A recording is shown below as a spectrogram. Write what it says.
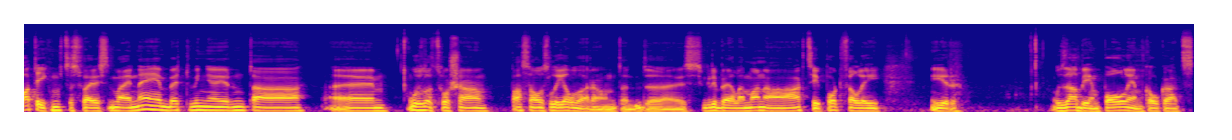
patīk mums tas vai, vai nē, bet viņa ir nu, tā e, uzlacošā pasaules lielvara. Tad e, es gribēju, lai manā akciju portfelī ir uz abiem poliem kaut kāds,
